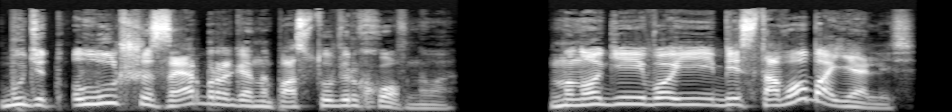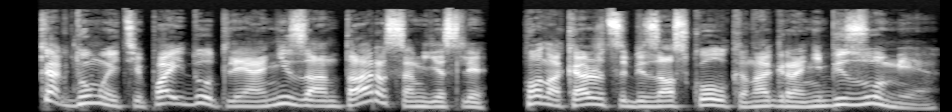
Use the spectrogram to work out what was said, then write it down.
будет лучше Зербрага на посту Верховного. Многие его и без того боялись. Как думаете, пойдут ли они за Антаресом, если он окажется без осколка на грани безумия?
